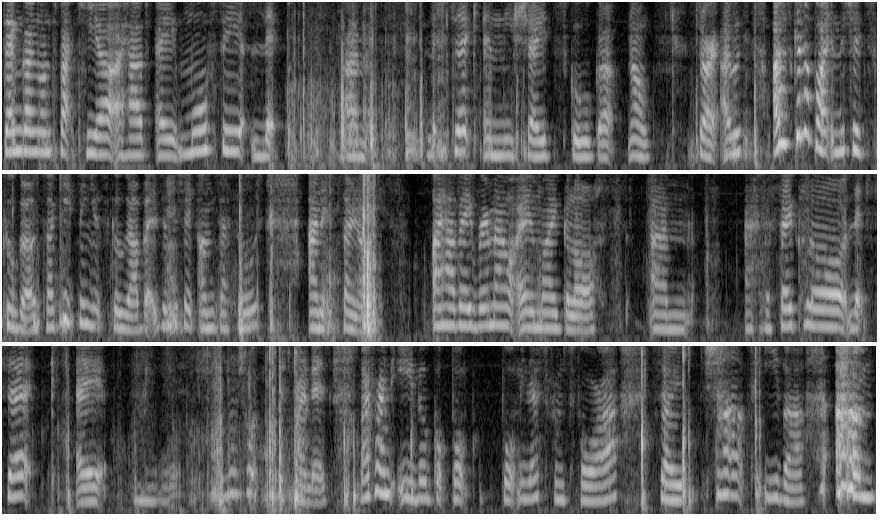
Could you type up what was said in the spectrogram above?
then going on to back here, I have a Morphe lip um, lipstick in the shade Schoolgirl. No, sorry, I was I was gonna buy it in the shade Schoolgirl, so I keep thinking it's Schoolgirl, but it's in the shade Unsettled, and it's so nice. I have a Rimmel Oh My Gloss. Um, I have a Focallure lipstick. A I'm not sure what this brand is. My friend Eva got bought, bought me this from Sephora. So shout out to Eva. Um,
